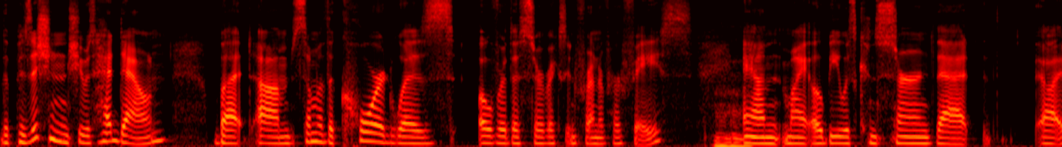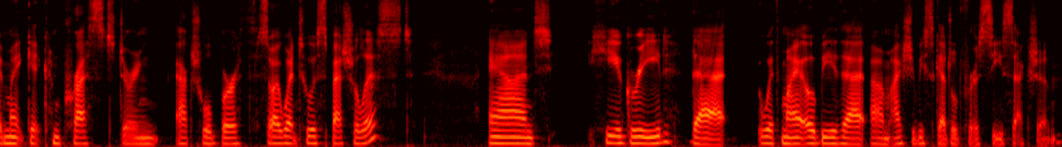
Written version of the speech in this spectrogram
the position, she was head down, but um, some of the cord was over the cervix in front of her face. And my OB was concerned that uh, it might get compressed during actual birth. So I went to a specialist and he agreed that with my OB that um, I should be scheduled for a C-section.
